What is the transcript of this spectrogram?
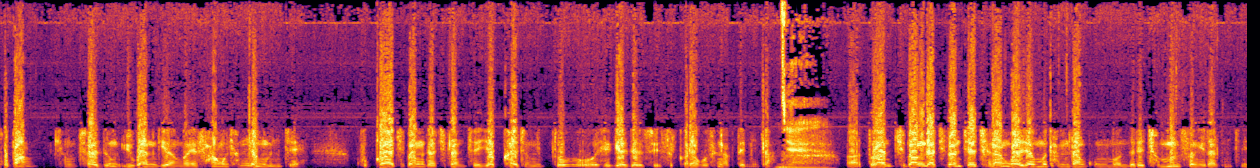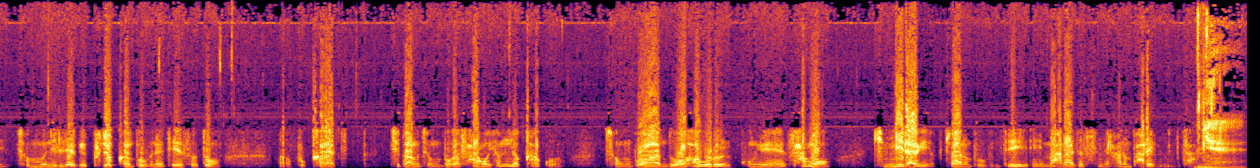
소방, 경찰 등 유관기관과의 상호 협력 문제, 국가지방자치단체 역할 정립도 어, 해결될 수 있을 거라고 생각됩니다. 예. 어, 또한 지방자치단체 재난관리 업무 담당 공무원들의 전문성이라든지 전문 인력의 부족한 부분에 대해서도 어, 국가와 지방정부가 상호 협력하고 정보와 노하우를 공유해 상호 긴밀하게 협조하는 부분들이 많아졌으면 하는 바람입니다. 예.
